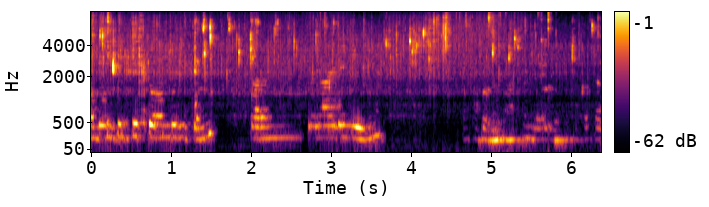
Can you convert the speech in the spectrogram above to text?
दोन तीन पीस करून बघितले मी कारण त्याला आयडिया येईल ना हा बघा, हा कसा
